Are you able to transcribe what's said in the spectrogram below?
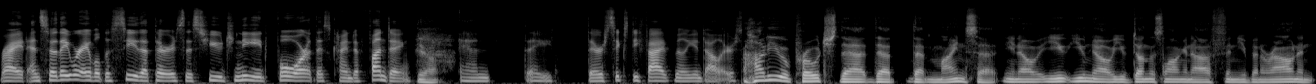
right? And so they were able to see that there is this huge need for this kind of funding. Yeah. And they they're 65 million dollars. How do you approach that that that mindset? You know, you you know you've done this long enough and you've been around and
